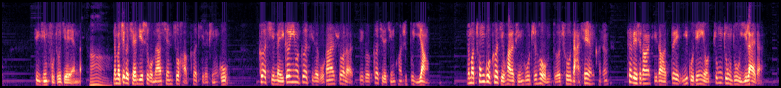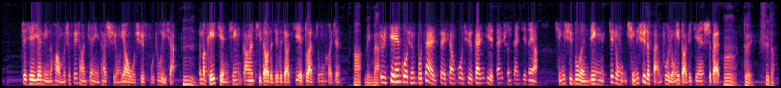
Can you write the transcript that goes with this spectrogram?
进行辅助戒烟的。啊，那么这个前提是我们要先做好个体的评估，个体每个因为个体的我刚才说了，这个个体的情况是不一样的。那么通过个体化的评估之后，我们得出哪些人可能，特别是刚刚提到对尼古丁有中重度依赖的这些烟民的话，我们是非常建议他使用药物去辅助一下，嗯那么可以减轻刚才提到的这个叫戒断综合症，啊，明白就。是戒烟过程不再再像过去干戒单纯干戒那样情绪不稳定，这种情绪的反复容易导致戒烟失败。嗯，对，是的。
